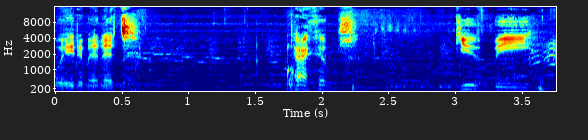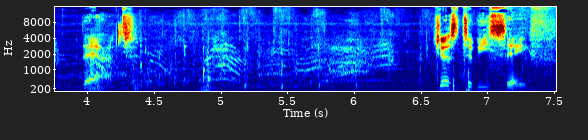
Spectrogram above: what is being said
Wait a minute. Packums, give me that. Just to be safe.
